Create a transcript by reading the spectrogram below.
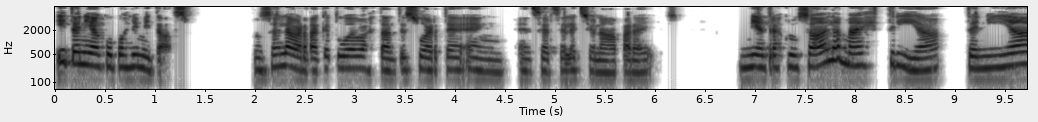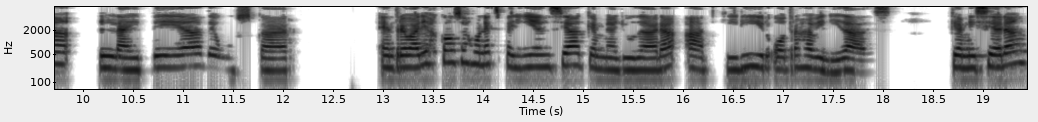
y tenía cupos limitados. Entonces, la verdad que tuve bastante suerte en, en ser seleccionada para ellos. Mientras cruzaba la maestría, tenía la idea de buscar, entre varias cosas, una experiencia que me ayudara a adquirir otras habilidades, que me hicieran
